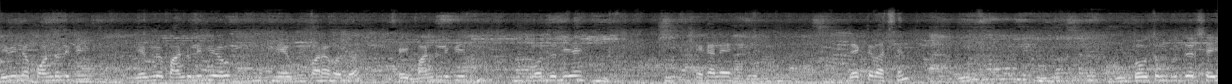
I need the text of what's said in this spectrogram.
বিভিন্ন পাণ্ডুলিপি, যেগুলো পাণ্ডুলিপিও করা হতো, সেই পাণ্ডুলিপির মধ্য দিয়ে এখানে দেখতে পাচ্ছেন গৌতম বুদ্ধের সেই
